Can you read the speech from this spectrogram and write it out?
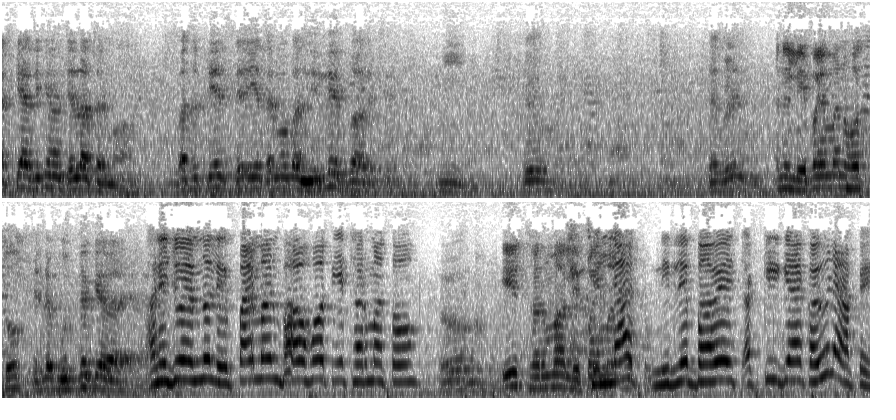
અટક્યા છે કે છેલ્લા સ્તરમાં. પછી તે છે એ ધર્મ પર નિર્લેપ ભાવે છે? અને લેપાયમાન હોત તો? એટલે બુદ્ધ કહેવાય. અને જો એમનો લેપાયમાન ભાવ હોત એ થરમાં તો? તો એ થરમાં લેપાયમાન નિર્લેપ ભાવે અટકી ગયા કહ્યું ને આપે?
